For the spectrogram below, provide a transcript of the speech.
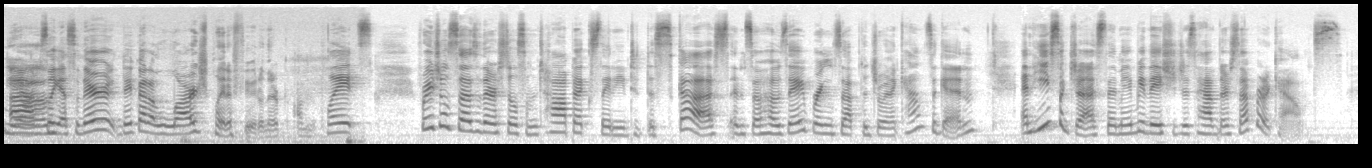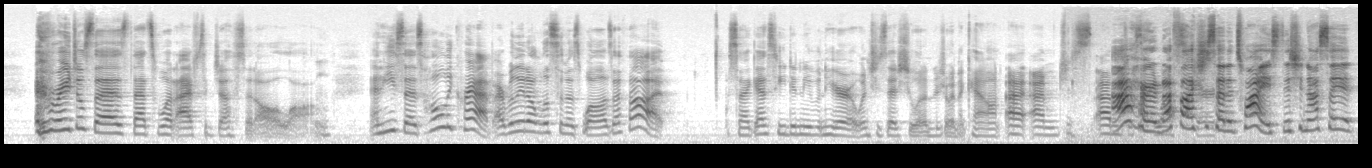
Yeah. Um, so yeah, so they're they've got a large plate of food on their on the plates. Rachel says there are still some topics they need to discuss, and so Jose brings up the joint accounts again, and he suggests that maybe they should just have their separate accounts. And Rachel says that's what I've suggested all along. And he says, Holy crap, I really don't listen as well as I thought. So I guess he didn't even hear it when she said she wanted to join account. I, I'm just. I'm i just heard. I felt like she said it twice. Did she not say it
